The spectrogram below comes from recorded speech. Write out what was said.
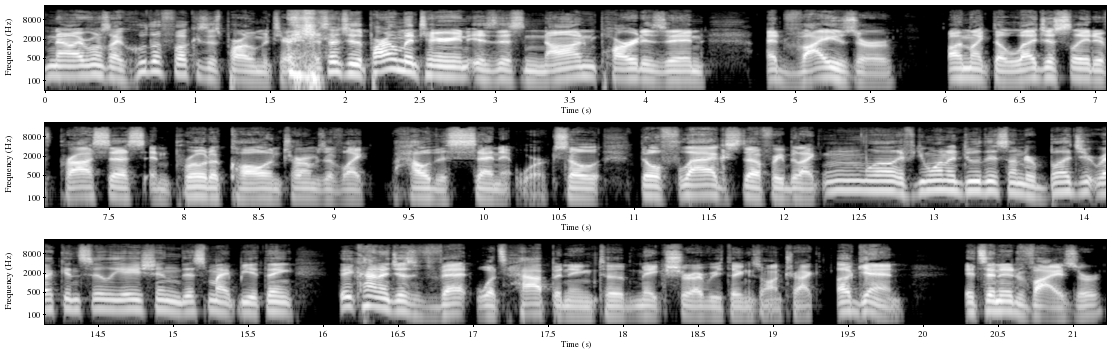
now everyone's like, who the fuck is this parliamentarian? Essentially, the parliamentarian is this nonpartisan advisor on like the legislative process and protocol in terms of like how the Senate works. So they'll flag stuff where you'd be like, mm, well, if you want to do this under budget reconciliation, this might be a thing. They kind of just vet what's happening to make sure everything's on track. Again, it's an advisor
